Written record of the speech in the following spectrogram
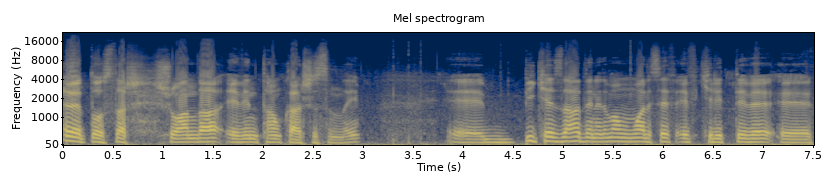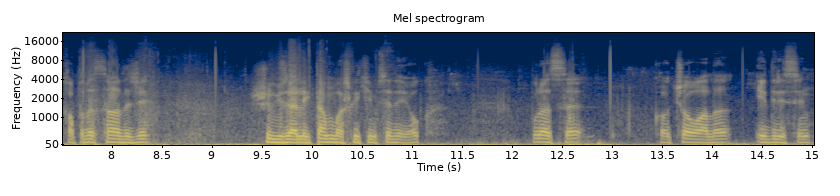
Evet dostlar, şu anda evin tam karşısındayım. Ee, bir kez daha denedim ama maalesef ev kilitli ve e, kapıda sadece şu güzellikten başka kimse de yok. Burası Koçovalı İdris'in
